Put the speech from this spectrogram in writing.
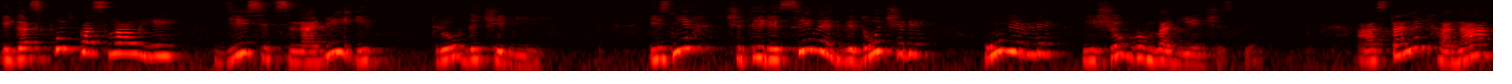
и Господь послал ей десять сыновей и трех дочерей. Из них четыре сына и две дочери умерли еще в младенчестве. А остальных она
